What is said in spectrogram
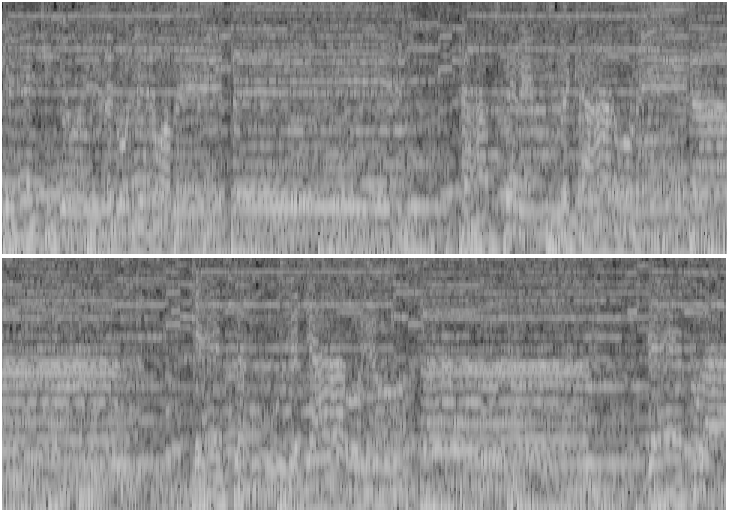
Te quito y de nuevo a vete, t'asperen de carbonera, y es la mujer laboriosa de toda la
